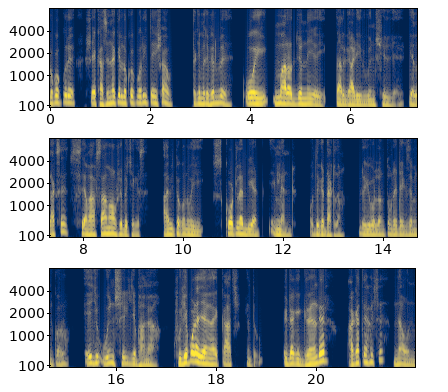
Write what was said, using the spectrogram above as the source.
লক্ষ্য করে শেখ হাসিনাকে লক্ষ্য করি তো এইসব। তাকে মেরে ফেলবে? ওই মারার জন্যই ওই তার গাড়ির উইন্ডশিল্ডে ইয়ে লাগছে সাম হাউসে বেঁচে গেছে। আমি তখন ওই স্কটল্যান্ড ইয়ার্ড ইংল্যান্ড ওদেরকে ডাকলাম। ডেকে বললাম, তোমরা এটা এক্সামিন করো। এই যে উইন্ডশিল্ড যে ভাঙা খুলে পড়া যায় না কাজ, কিন্তু এটা কি গ্রেনেডের আঘাতে হয়েছে না অন্য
